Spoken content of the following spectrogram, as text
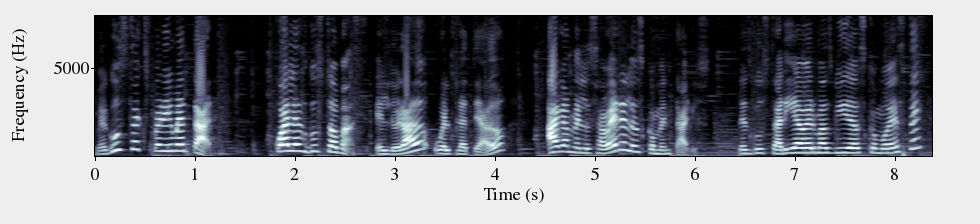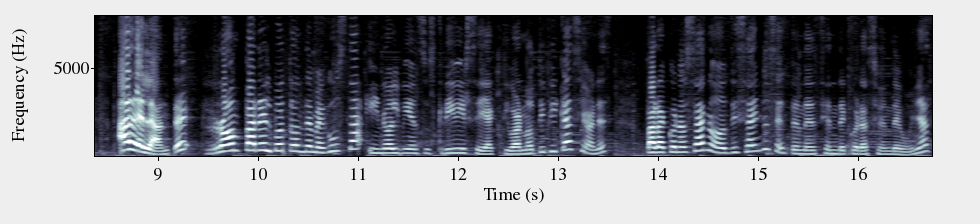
me gusta experimentar. ¿Cuál les gustó más, el dorado o el plateado? Háganmelo saber en los comentarios. ¿Les gustaría ver más videos como este? Adelante, rompan el botón de me gusta y no olviden suscribirse y activar notificaciones para conocer nuevos diseños en tendencia en decoración de uñas,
